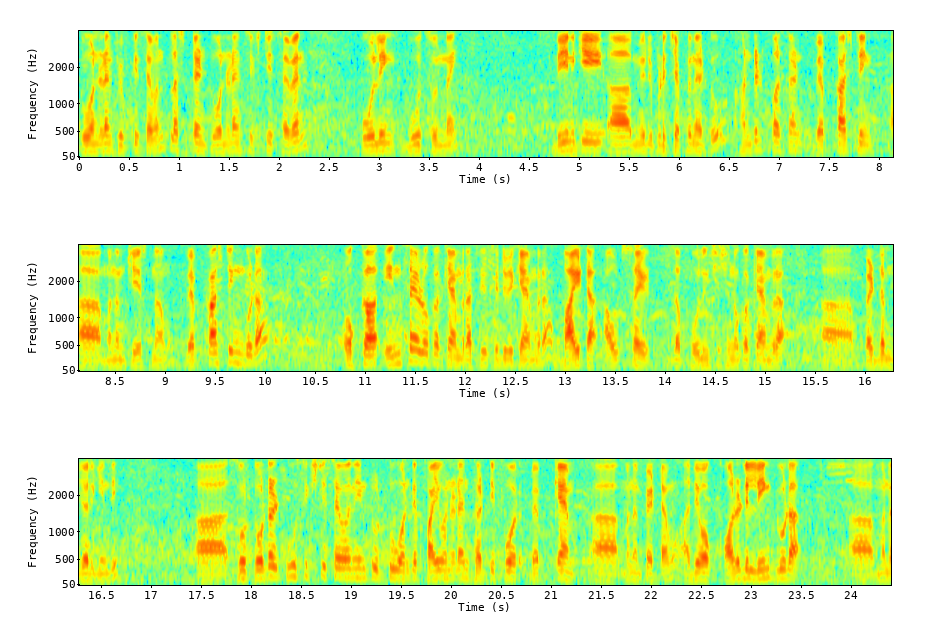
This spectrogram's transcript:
two hundred and fifty seven plus ten two hundred and sixty seven polling booths ఉన్నాయి. దీనికి మీరు ఇప్పుడు చెప్పినట్టు హండ్రెడ్ పర్సెంట్ వెబ్ కాస్టింగ్ మనం చేస్తున్నాము. వెబ్ కాస్టింగ్ కూడా ఒక ఇన్సైడ్ ఒక కెమెరా సీసీటీవీ కెమెరా బయట అవుట్ సైడ్ ద పోలింగ్ స్టేషన్ ఒక కెమెరా పెట్టడం జరిగింది. So total two sixty seven into two అంటే five hundred and thirty four webcam మనం పెట్టాము. అది ఒక ఆల్రెడీ లింక్ కూడా మన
